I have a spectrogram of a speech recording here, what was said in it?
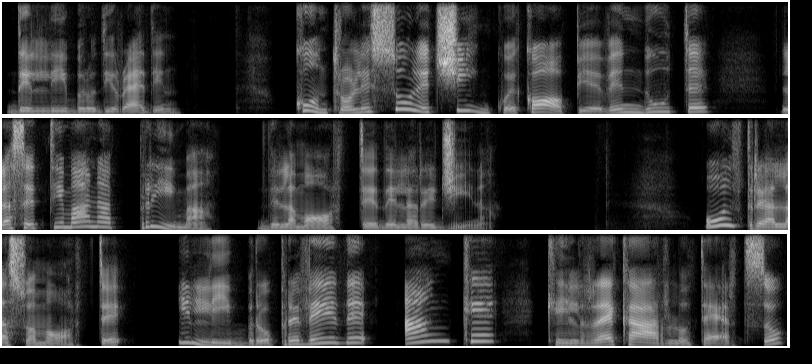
del libro di Reading, contro le sole 5 copie vendute la settimana prima della morte della regina. Oltre alla sua morte, il libro prevede anche che il re Carlo III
